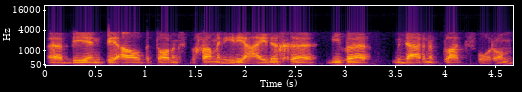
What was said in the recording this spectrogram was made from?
eh, BNPL betalingsprogram en hierdie huidige nuwe moderne platform.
